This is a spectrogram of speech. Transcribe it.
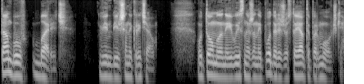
Там був Баріч. Він більше не кричав. Утомлений і виснажений подорожю стояв тепер мовчки.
